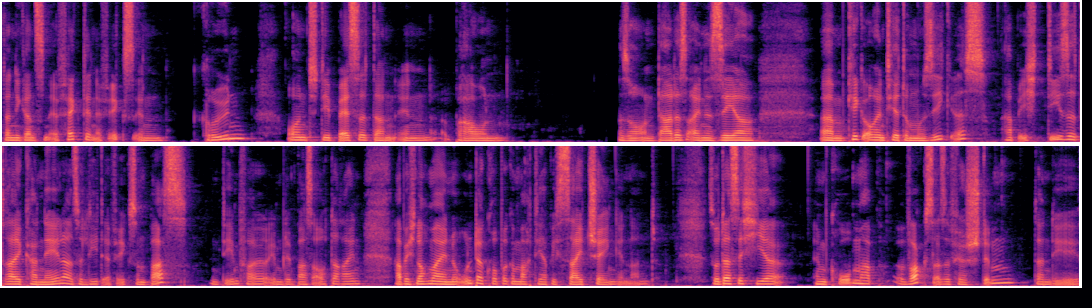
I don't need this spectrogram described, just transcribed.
Dann die ganzen Effekte in FX in grün und die Bässe dann in braun. So, und da das eine sehr ähm, kickorientierte Musik ist, habe ich diese drei Kanäle, also Lead, FX und Bass, in dem Fall eben den Bass auch da rein, habe ich nochmal eine Untergruppe gemacht, die habe ich Sidechain genannt. So dass ich hier im Groben habe Vox, also für Stimmen, dann die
